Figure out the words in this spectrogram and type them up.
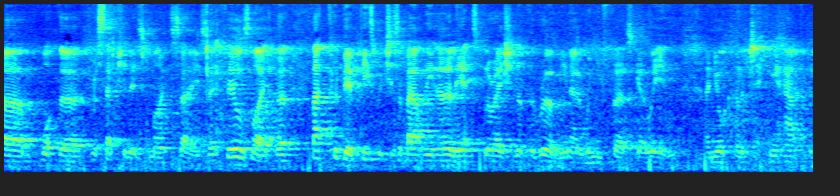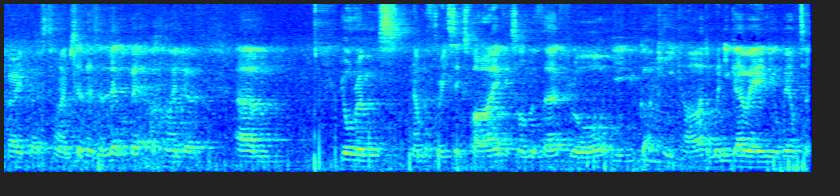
um, what the receptionist might say. So it feels like that that could be a piece which is about the early exploration of the room, you know, when you first go in and you're kind of checking it out for the very first time. So there's a little bit of a kind of, um, your room's number 365, it's on the third floor, you, you've got a key card, and when you go in, you'll be able to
